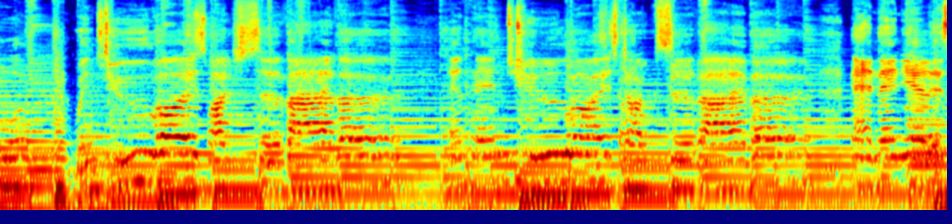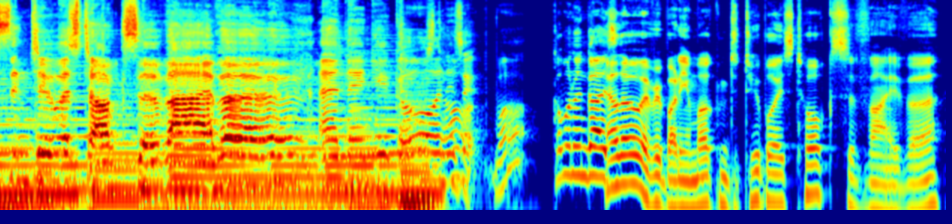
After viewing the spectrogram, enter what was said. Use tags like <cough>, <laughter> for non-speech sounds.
When two boys watch Survivor, and then two boys talk Survivor, and then you listen to us talk Survivor, and then you go on. Is it what? Come on in, guys. Hello, everybody, and welcome to Two Boys Talk Survivor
